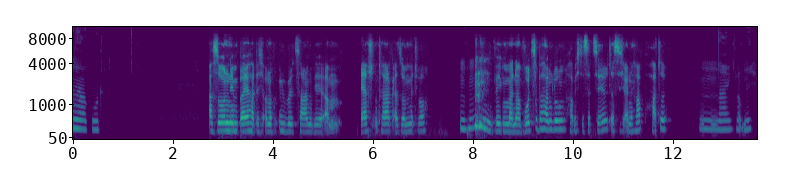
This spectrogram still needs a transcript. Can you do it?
Ja, gut. Ach so, und nebenbei hatte ich auch noch übel Zahnweh am ersten Tag, also am Mittwoch. Mhm. Wegen meiner Wurzelbehandlung habe ich das erzählt, dass ich eine hab, hatte. Hm, Nein, glaub nicht.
